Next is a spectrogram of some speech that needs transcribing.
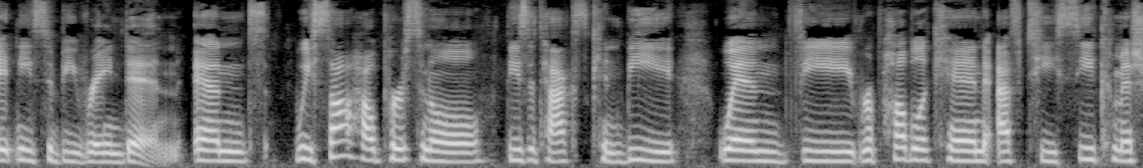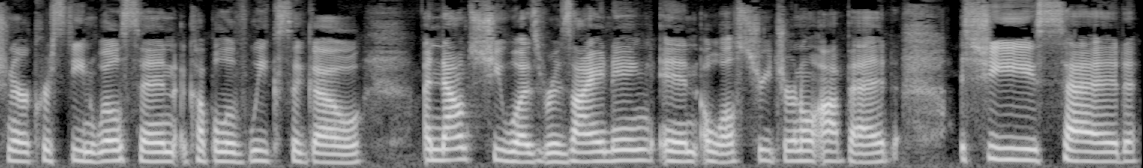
it needs to be reined in. And we saw how personal these attacks can be when the Republican FTC Commissioner Christine Wilson a couple of weeks ago announced she was resigning in a Wall Street Journal op ed. She said,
